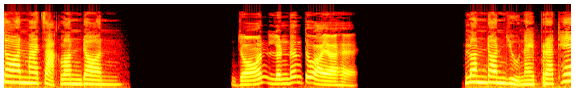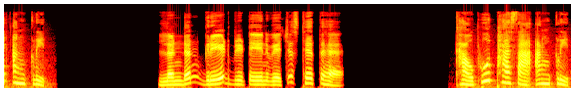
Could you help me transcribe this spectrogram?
จอห์นมาจากลอนดอนจอห์นล जॉन लंदन तो आया है ลอนดอนอยู่ในประเทศอังกฤษ ਲੰਡਨ ਗ੍ਰੇਟ ਬ੍ਰਿਟੇਨ ਵਿੱਚ ਸਥਿਤ ਹੈ เขาพูดภาษาอังกฤษ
